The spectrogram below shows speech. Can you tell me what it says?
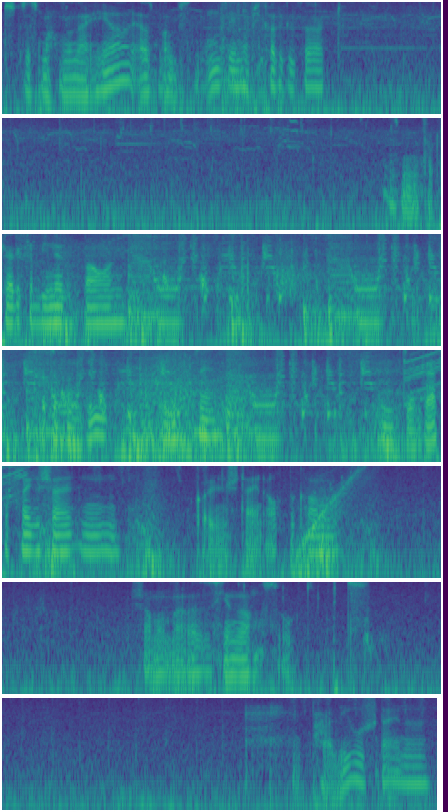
Gut, das machen wir nachher. Erstmal ein bisschen umsehen, habe ich gerade gesagt. Erstmal eine Verkleidekabine bauen. Dritte von sieben- 17. Und den Wärter freigeschalten. Goldenstein auch bekommen. Schauen wir mal, was es hier noch so gibt. Ein paar Lego-Steine.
